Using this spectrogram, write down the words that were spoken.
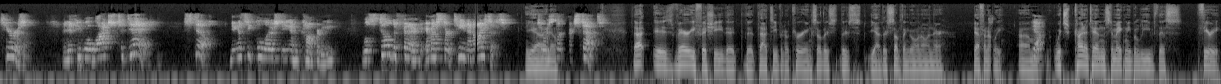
terrorism. And if you will watch today, still, Nancy Pelosi and company will still defend MS-13 and ISIS Yeah, to I a know. certain extent. That is very fishy that, that that's even occurring. So there's there's yeah, there's something going on there. Definitely. Um, Yeah. Which kind of tends to make me believe this theory.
